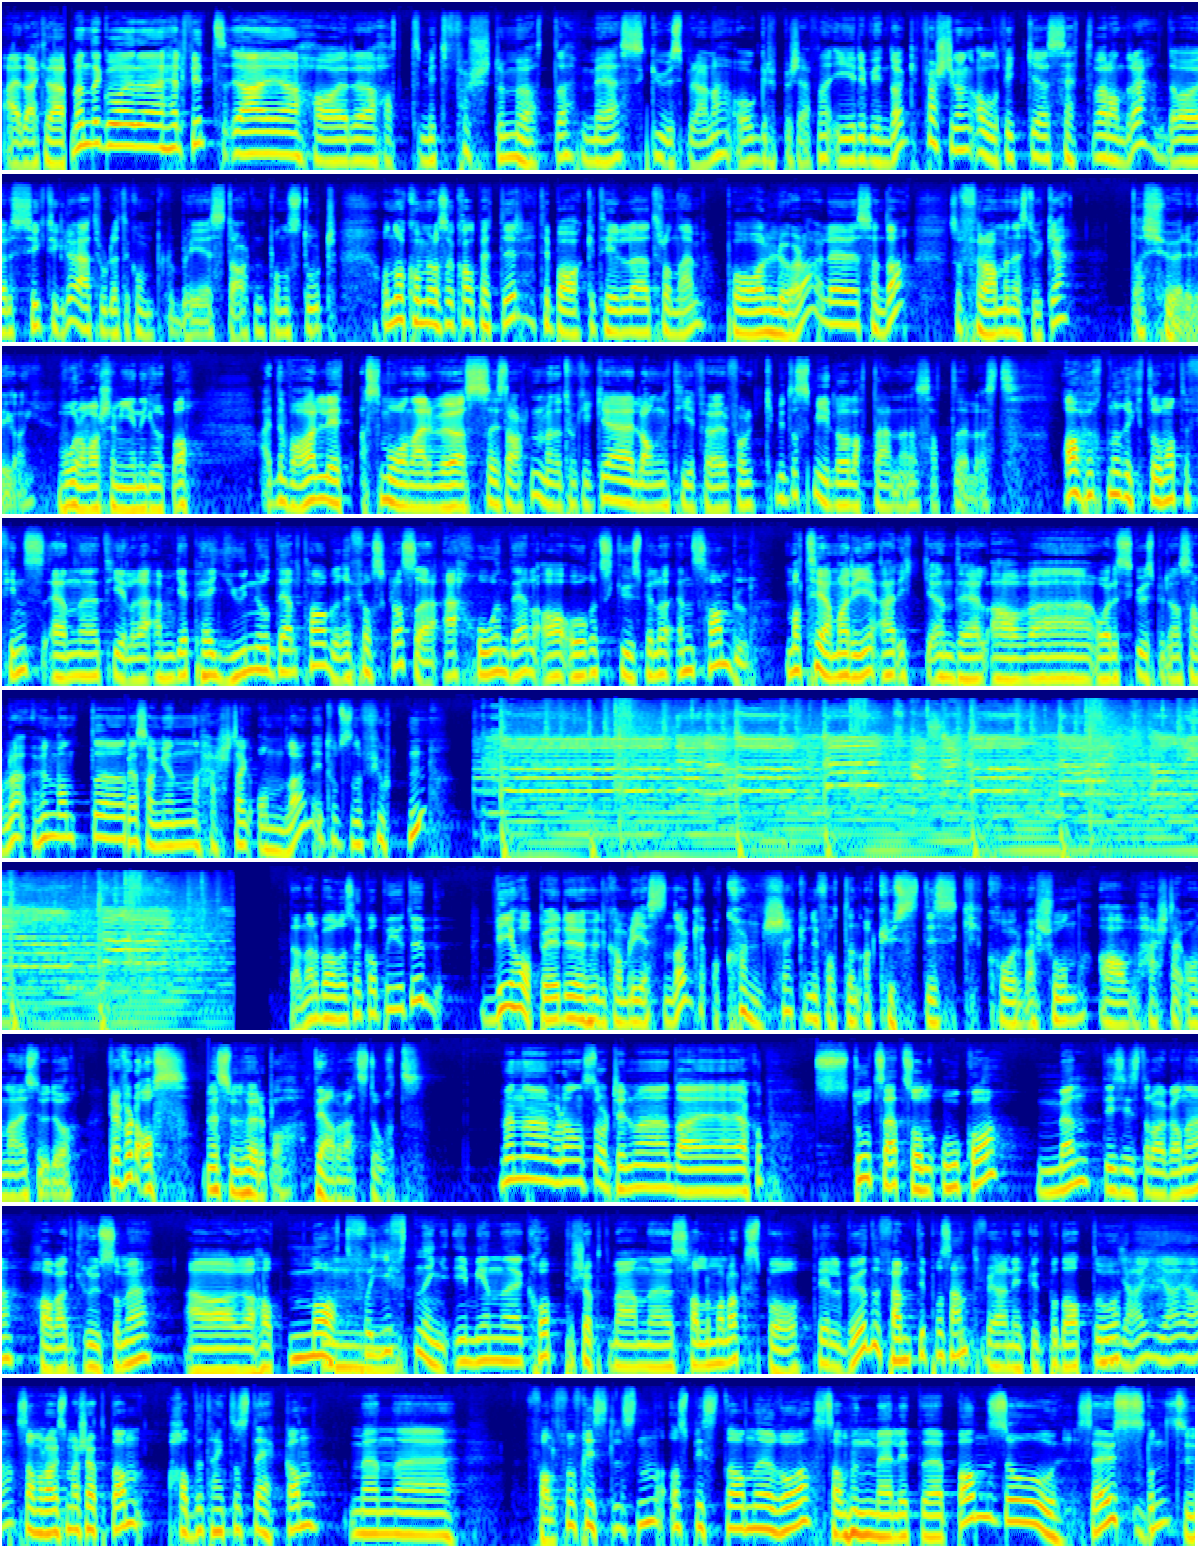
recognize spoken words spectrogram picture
Nei, det er ikke det. Men det går eh, helt fint. Jeg har eh, hatt mitt første møte med skuespillerne og gruppesjefene i Revyen i dag. Første gang alle fikk sett hverandre. Det var sykt hyggelig, og jeg tror dette kommer til å bli starten på noe stort. Og nå kommer også Carl Petter tilbake til Trondheim på lørdag eller søndag. Så fra og med neste uke, da kjører vi i gang. Hvordan var kjemien i gruppa? Nei, Den var litt smånervøs i starten, men det tok ikke lang tid før folk begynte å smile og latteren satt løst. Jeg har hørt noen rykter om at det fins en eh, tidligere MGP junior-deltaker i første klasse. Er hun en del av årets skuespillerensemble? Mathea Marie er ikke en del av eh, årets skuespillerensemble. Hun vant eh, med sangen Hashtag online i 2014. Den er det bare å søke opp på YouTube. Vi håper hun kan bli gjest en dag, og kanskje kunne fått en akustisk coverversjon av Hashtag online i studio. Fremfor til oss, mens hun hører på. Det hadde vært stort. Men uh, hvordan står det til med deg, Jakob? Stort sett sånn OK, men de siste dagene har vært grusomme. Jeg har hatt matforgiftning i min eh, kropp. Kjøpte meg en eh, salmalaks på tilbud. 50% fordi den gikk ut på dato. Ja, ja, ja. Samme dag som jeg kjøpte den. Hadde tenkt å steke den, men eh, falt for fristelsen og spiste den rå sammen med litt eh, bonzo-saus. Bonzo.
